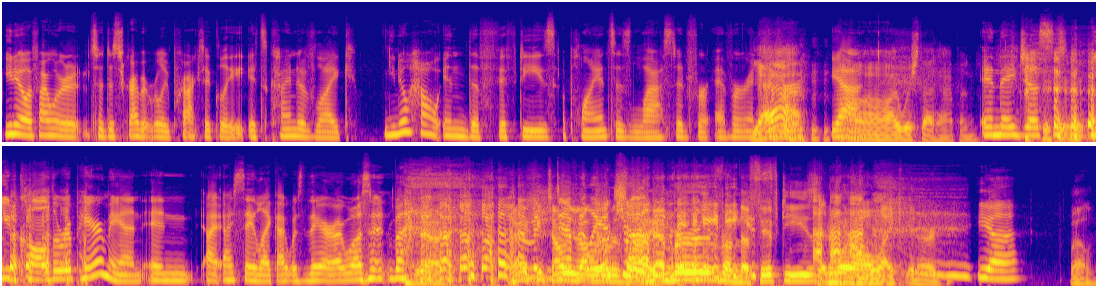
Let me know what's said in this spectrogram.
You know, if I were to describe it really practically, it's kind of like you know how in the 50s appliances lasted forever and yeah. ever? Yeah. Oh, I wish that happened. And they just, you'd call the repairman. And I, I, say like I was there. I wasn't, but, yeah. yeah, but definitely a remember from the 50s and we're all like in our. Yeah. Well,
